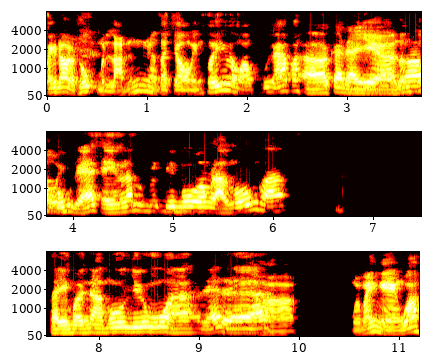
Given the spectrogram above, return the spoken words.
Mấy đó là thuốc mình lãnh người ta cho miễn phí phải không huyết áp á. À, cái này Già, nó tuổi. cũng rẻ tiền lắm. Đi mua lần uống thôi. Thì mình à, mua nhiêu mua à? Rẻ rẻ à, mười mấy ngàn quá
